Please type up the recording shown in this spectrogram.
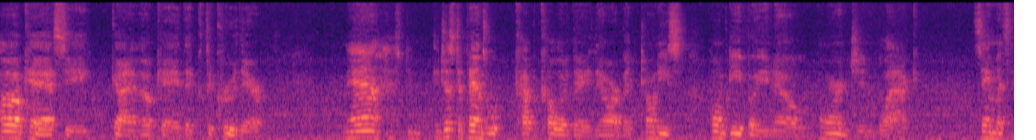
Okay, I see. Got it. Okay, the, the crew there. Yeah, it just depends what color they, they are. But Tony's Home Depot, you know, orange and black. Same with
